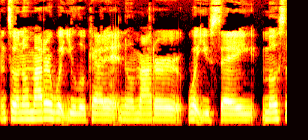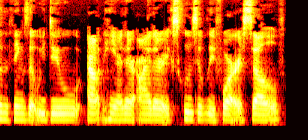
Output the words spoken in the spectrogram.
And so, no matter what you look at it, no matter what you say, most of the things that we do out here, they're either exclusively for ourselves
